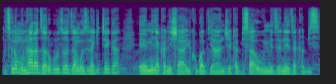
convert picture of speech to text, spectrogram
ndetse no mu ntara za ruguru zo za Ngozi na e, eh, menyakanisha ibikorwa byanje kabisa ubu bimeze neza kabisa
